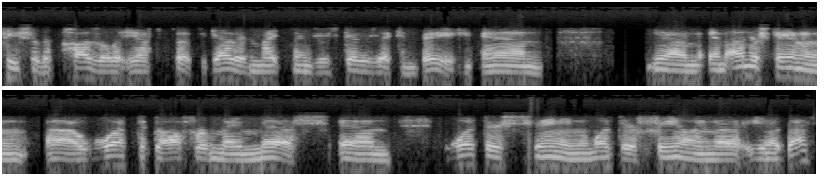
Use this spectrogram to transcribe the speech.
piece of the puzzle that you have to put together to make things as good as they can be. And you know, and, and understanding uh, what the golfer may miss and what they're seeing and what they're feeling, uh, you know, that's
